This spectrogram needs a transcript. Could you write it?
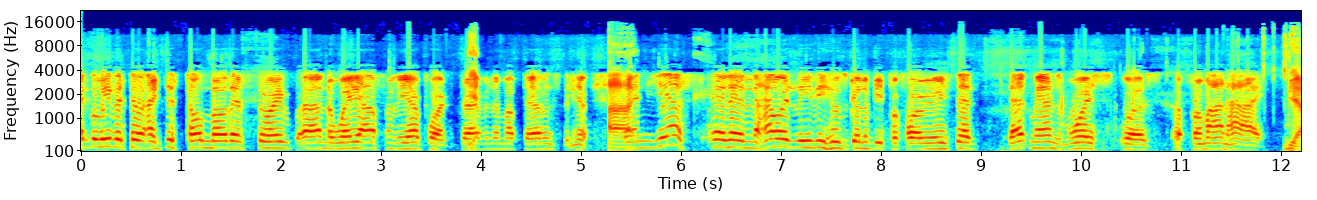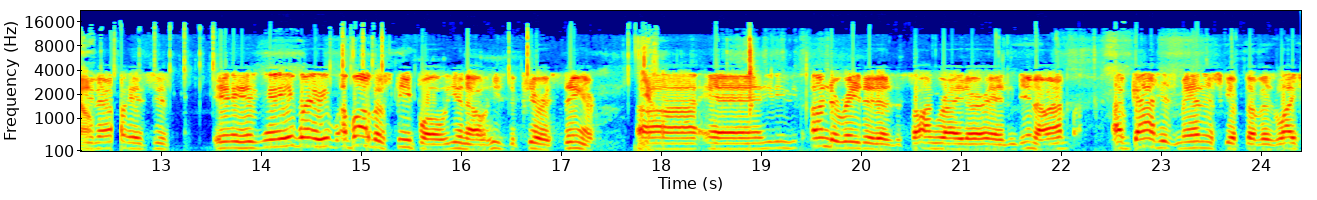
I believe it too. I just told Mo that story on the way out from the airport, driving him up to Evanston here. Uh, and yes, and then Howard Levy, who's going to be performing, he said that man's voice was from on high. Yeah. You know, it's just, it, it, it, of all those people, you know, he's the purest singer. Yeah. Uh, and he's underrated as a songwriter. And, you know, I'm, I've got his manuscript of his life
